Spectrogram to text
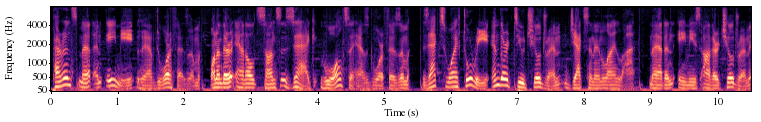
parents Matt and Amy, who have dwarfism, one of their adult sons Zach, who also has dwarfism, Zach's wife Tori, and their two children, Jackson and Lila. Matt and Amy's other children,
